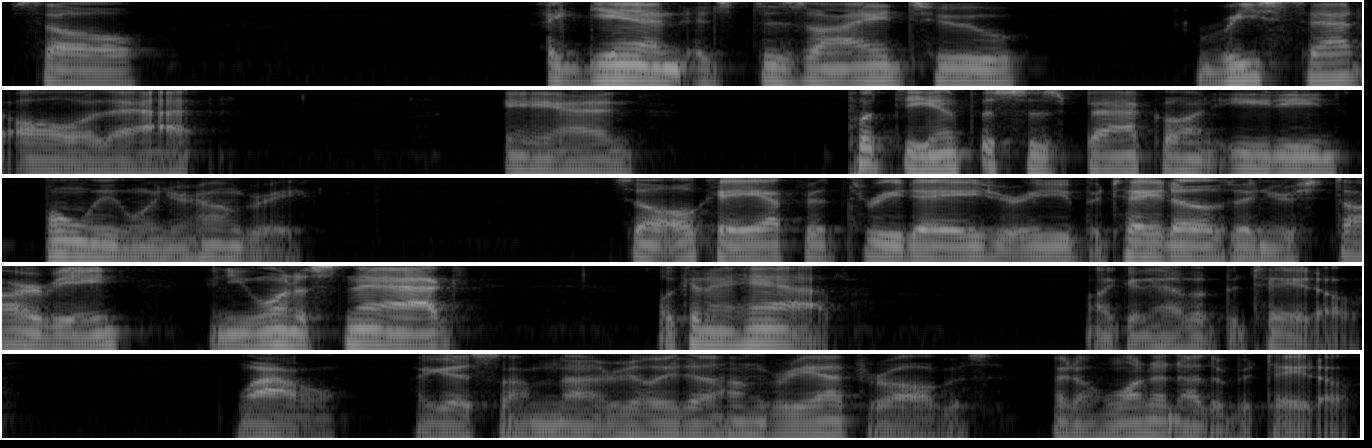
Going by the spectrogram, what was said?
So again, it's designed to reset all of that and put the emphasis back on eating only when you're hungry. So, okay, after three days you're eating potatoes and you're starving and you want a snack, what can I have? I can have a potato. Wow, I guess I'm not really that hungry after all because I don't want another potato.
